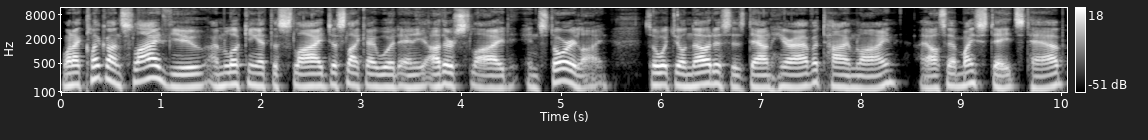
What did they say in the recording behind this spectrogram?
When I click on slide view, I'm looking at the slide just like I would any other slide in Storyline. So what you'll notice is down here I have a timeline. I also have my states tab.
